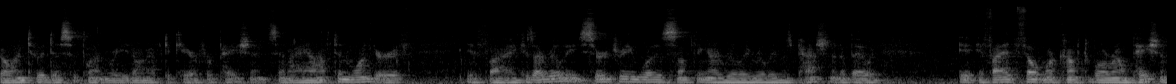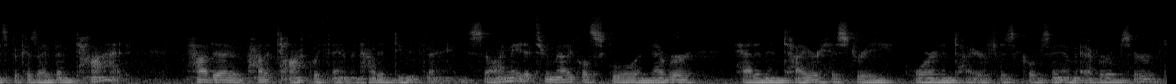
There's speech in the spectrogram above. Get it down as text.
go into a discipline where you don't have to care for patients. And I often wonder if if I, because I really surgery was something I really really was passionate about if I had felt more comfortable around patients because I'd been taught how to how to talk with them and how to do things. So I made it through medical school and never had an entire history or an entire physical exam ever observed.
